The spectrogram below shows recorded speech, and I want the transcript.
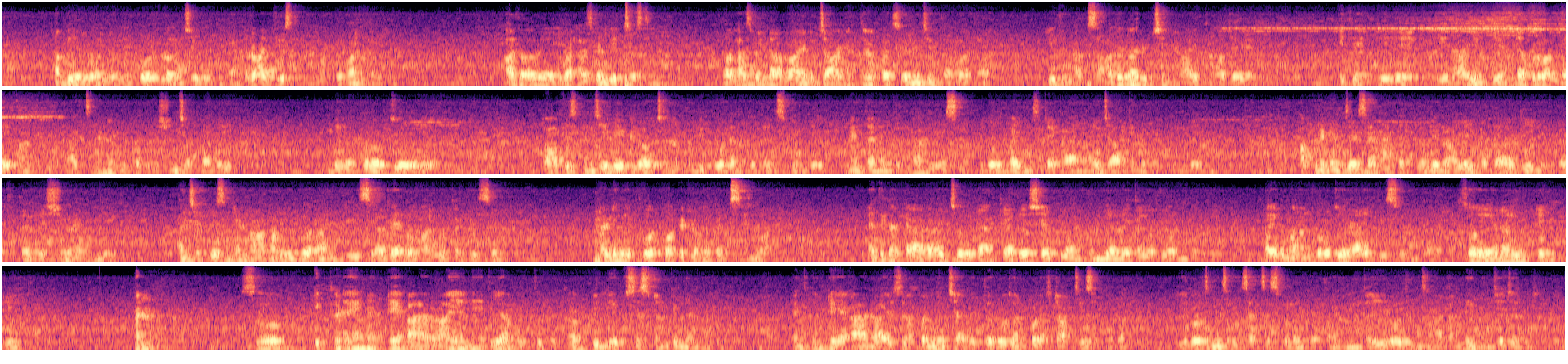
ఆ బీరువాలోని కోర్టులో నుంచి రాయి తీసుకున్నాను రుమాలు ఆ రాయి వాళ్ళ హస్బెండ్కి ఇచ్చేస్తుంది వాళ్ళ హస్బెండ్ ఆ రాయిని జాగ్రత్తగా పరిశీలించిన తర్వాత ఇది నాకు సాధుగారు ఇచ్చిన రాయి కాదే. ఇదేంటి? ఈ రాయి ఏంటి? అంటే అప్పుడు వాళ్ళ వైఫ్ అంటుంది యాక్చువల్లీ నేను మీకు ఒక విషయం చెప్పాలి. మీరు ఒకరోజు ఆఫీస్ నుంచి లేట్గా వచ్చినప్పుడు మీ కోట్ అనేది తెలిసిపోయింది. నేను దాన్ని ఉతకడానికి వేసినప్పుడు బై మిస్టేక్ ఆ రాయి జారి కింద పడుతుంది అప్పుడు నేను ఏం చేశానంటే పోనీ రాయే కదా దీన్ని పెద్ద పెద్ద విషయం అయింది అని చెప్పేసి నేను నార్మల్ ఇంకో రాయి తీసి అదే రుమాల్లో కట్టేసి మళ్ళీ మీ కోట్ పాకెట్లోనే పెట్టాను అని. ఎందుకంటే ఆ రాయి చూడడానికి అదే షేప్లో ఉంటుంది అదే కలర్లో ఉంటుంది. పైగా మనం రోజు రాయి తీసుకోవడం కదా. సో ఏ రాయి ఉంటే ఏంటి? అని. సో ఇక్కడ ఏంటంటే ఆ రాయి అనేది ఆ వ్యక్తికి ఒక బిలీఫ్ సిస్టమ్ కింద ఎందుకంటే ఆ రాయి వచ్చినప్పటి నుంచి ఆ వ్యక్తి రోజు అనుకోవడం స్టార్ట్ చేశారు కదా. ఈ రోజు నుంచి నేను సక్సెస్ఫుల్ అయిపోతాను. ఇంకా ఈ రోజు నుంచి నాకు అన్నీ మంచిగా జరుగుతుంది.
